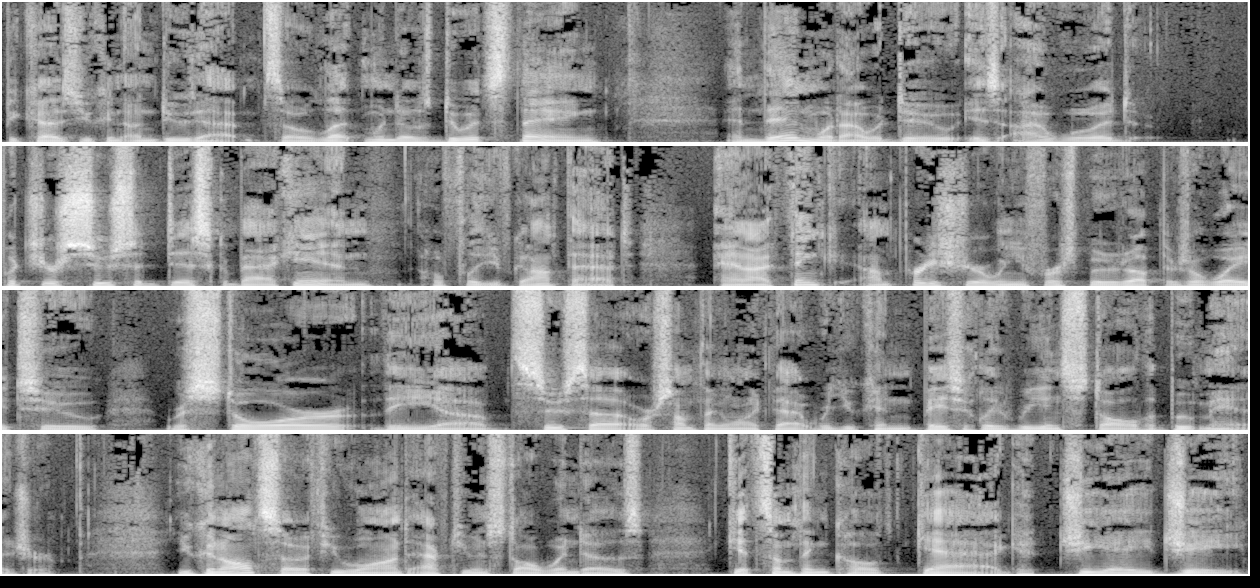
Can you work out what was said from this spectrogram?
because you can undo that. So let Windows do its thing. And then what I would do is I would put your SUSE disk back in. Hopefully, you've got that. And I think I'm pretty sure when you first boot it up, there's a way to restore the uh, SUSE or something like that, where you can basically reinstall the boot manager. You can also, if you want, after you install Windows, get something called GAG, G A G,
